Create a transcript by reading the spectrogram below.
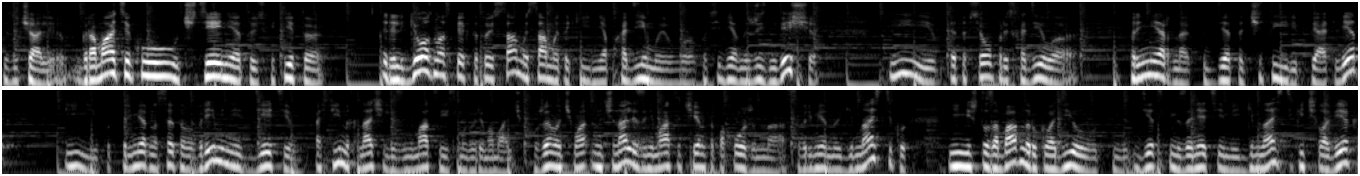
изучали грамматику, чтение, то есть какие-то религиозные аспекты, то есть самые-самые такие необходимые в повседневной жизни вещи – и это все происходило примерно где-то 4-5 лет. И вот примерно с этого времени дети в Афинах начали заниматься, если мы говорим о мальчиках, уже начинали заниматься чем-то похожим на современную гимнастику. И что забавно, руководил вот этими детскими занятиями гимнастикой человек,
